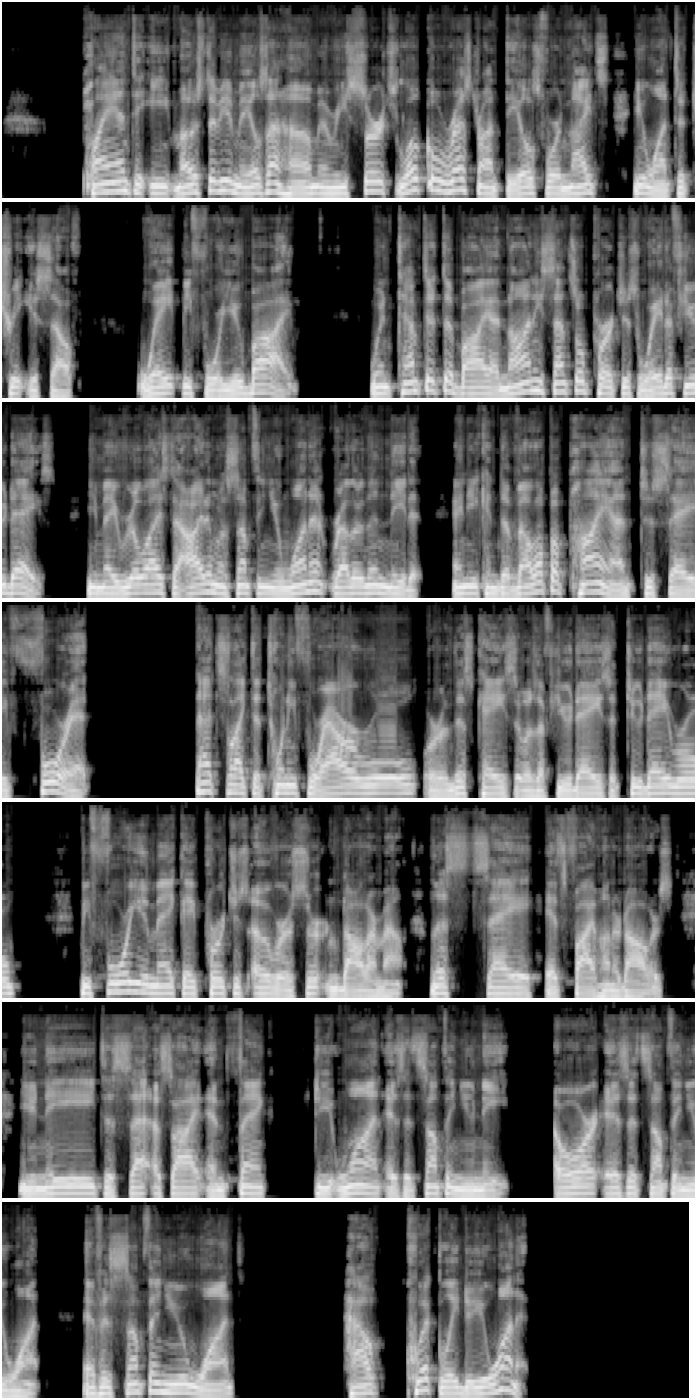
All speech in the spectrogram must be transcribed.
Plan to eat most of your meals at home and research local restaurant deals for nights you want to treat yourself. Wait before you buy. When tempted to buy a non essential purchase, wait a few days. You may realize the item was something you wanted rather than needed, and you can develop a plan to save for it that's like the 24 hour rule, or in this case, it was a few days, a two day rule. Before you make a purchase over a certain dollar amount, let's say it's $500, you need to set aside and think do you want, is it something you need? Or is it something you want? If it's something you want, how quickly do you want it?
